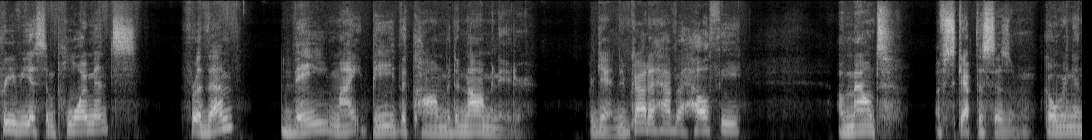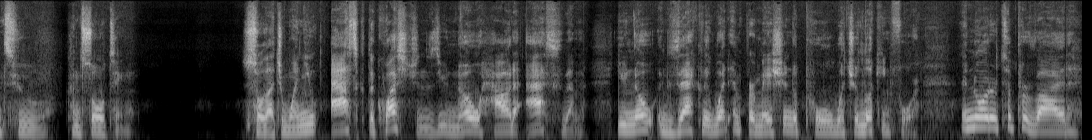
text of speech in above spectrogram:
previous employments for them, they might be the common denominator. Again, you've got to have a healthy amount of skepticism going into consulting so that when you ask the questions, you know how to ask them. You know exactly what information to pull, what you're looking for, in order to provide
